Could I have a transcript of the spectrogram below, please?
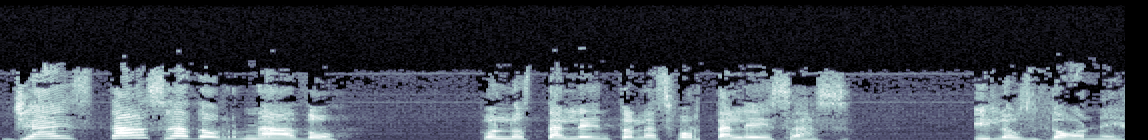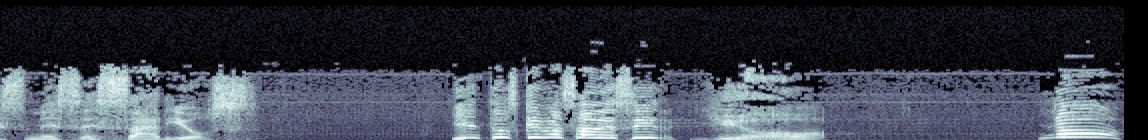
ya estás adornado con los talentos, las fortalezas y los dones necesarios. ¿Y entonces qué vas a decir? ¿Yo? No,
